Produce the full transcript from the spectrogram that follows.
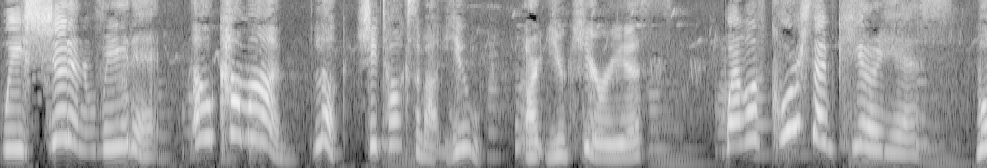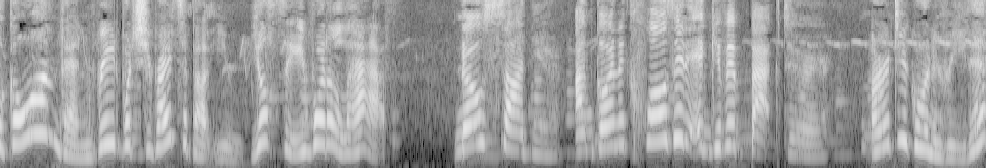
We shouldn't read it. Oh, come on. Look, she talks about you. Aren't you curious? Well, of course I'm curious. Well, go on then. Read what she writes about you. You'll see what a laugh. No, Sonia. I'm going to close it and give it back to her. Aren't you going to read it?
